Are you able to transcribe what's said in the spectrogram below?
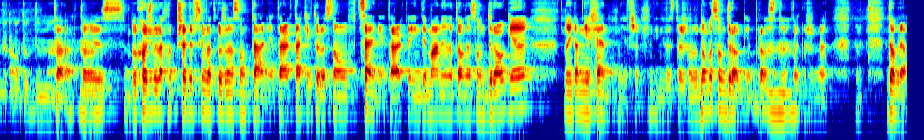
deep out of the money. Tak, to jest. Bo choćby przede wszystkim dlatego, że one są tanie, tak? Takie, które są w cenie, tak? Te indymany, no to one są drogie, no i tam niechętnie że inwestorzy, no bo są drogie, proste, także. Dobra,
